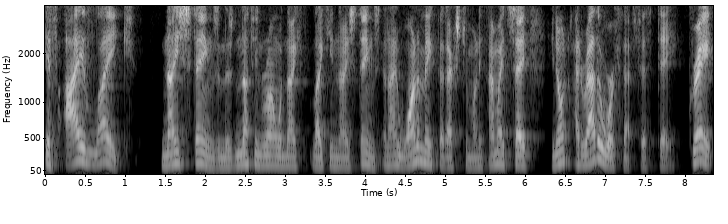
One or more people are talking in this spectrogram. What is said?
if I like nice things and there's nothing wrong with like, liking nice things and i want to make that extra money i might say you know what i'd rather work that fifth day great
